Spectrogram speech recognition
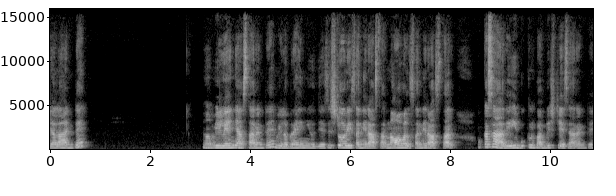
ఎలా అంటే వీళ్ళు ఏం చేస్తారంటే వీళ్ళ బ్రెయిన్ యూజ్ చేసి స్టోరీస్ అన్నీ రాస్తారు నావల్స్ అన్నీ రాస్తారు. ఒక్కసారి బుక్ని పబ్లిష్ చేశారంటే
